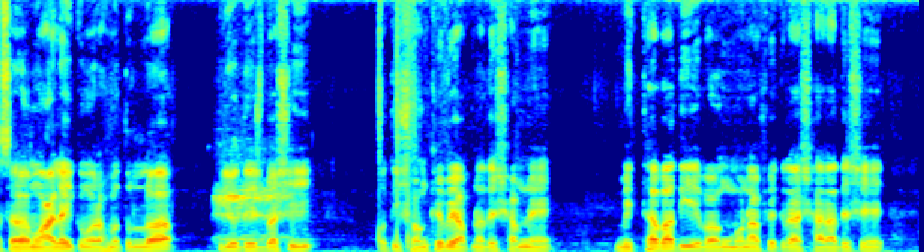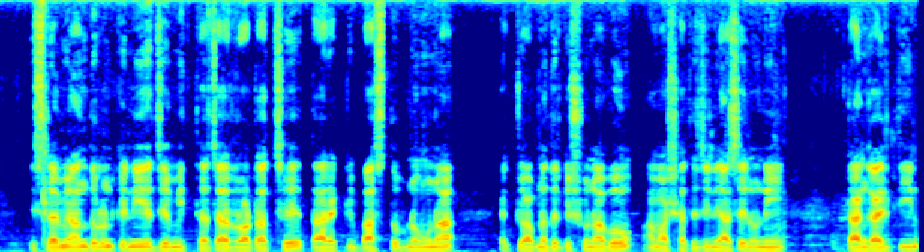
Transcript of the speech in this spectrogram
আসসালামু আলাইকুম রহমতুল্লাহ। প্রিয় দেশবাসী, অতি সংক্ষেপে আপনাদের সামনে মিথ্যাবাদী এবং মোনাফেকরা সারা দেশে ইসলামী আন্দোলনকে নিয়ে যে মিথ্যাচার রটাচ্ছে, তার একটি বাস্তব নমুনা একটু আপনাদেরকে শোনাবো। আমার সাথে যিনি আছেন, উনি টাঙ্গাইল তিন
